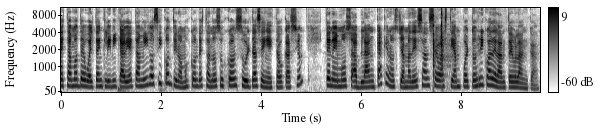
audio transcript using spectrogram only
Ya estamos de vuelta en Clínica Abierta, amigos, y continuamos contestando sus consultas. En esta ocasión tenemos a Blanca, que nos llama de San Sebastián, Puerto Rico. Adelante, Blanca.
